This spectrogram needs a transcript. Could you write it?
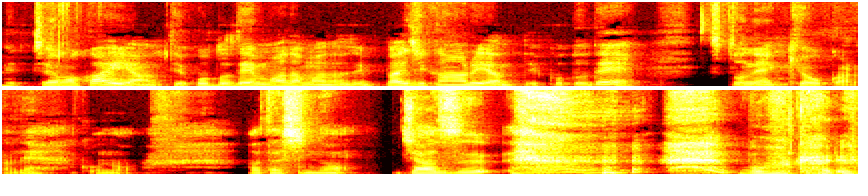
めっちゃ若いやんっていうことで、まだまだいっぱい時間あるやんっていうことで、ちょっとね、今日からね、この私のジャズ ボーカル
